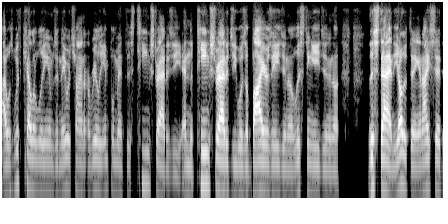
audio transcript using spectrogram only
I was with Keller Williams and they were trying to really implement this team strategy. And the team strategy was a buyer's agent, a listing agent, and a this, that, and the other thing. And I said,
